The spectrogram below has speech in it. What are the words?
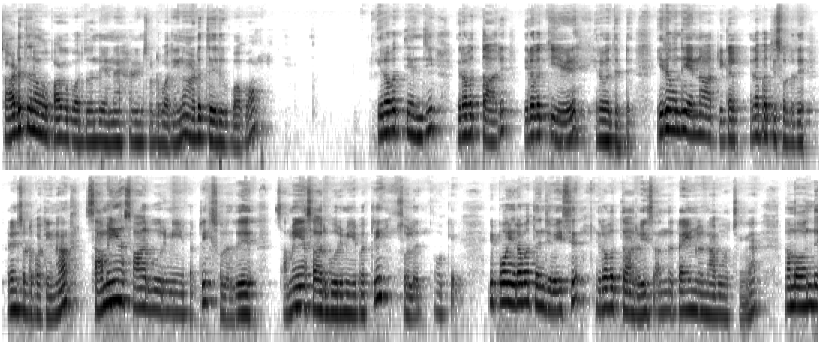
ஸோ அடுத்து நம்ம பார்க்க போகிறது வந்து என்ன அப்படின்னு சொல்லிட்டு பார்த்தீங்கன்னா அடுத்து இது பார்ப்போம். இருபத்தி அஞ்சு இருபத்தாறு இருபத்தி ஏழு இருபத்தெட்டு. இது வந்து என்ன ஆர்டிக்கல் எதை பற்றி சொல்லுது அப்படின்னு சொல்லிட்டு பார்த்தீங்கன்னா சமய சார்பு உரிமையை பற்றி சொல்லுது. சமய சார்பு உரிமையை பற்றி சொல்லுது. ஓகே. இப்போது இருபத்தஞ்சி வயசு இருபத்தாறு வயசு அந்த டைமில் ஞாபகம் வச்சுங்க. நம்ம வந்து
